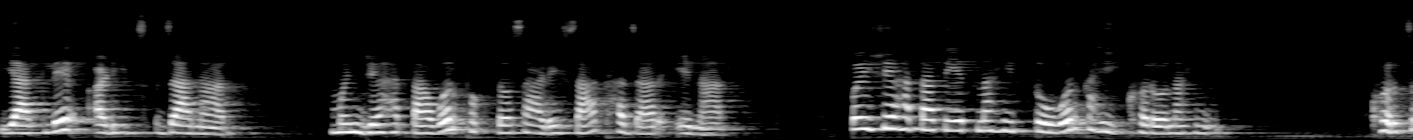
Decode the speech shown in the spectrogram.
यातले अडीच जाणार. म्हणजे हातावर फक्त साडेसात हजार येणार. पैसे हातात येत नाहीत तोवर काही खरं नाही. खर्च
